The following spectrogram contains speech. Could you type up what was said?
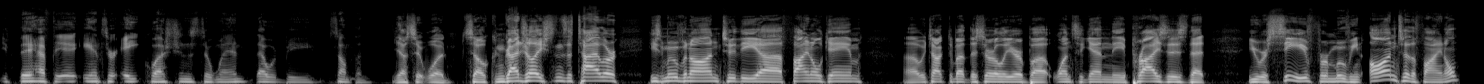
if they have to answer 8 questions to win, that would be something. Yes, it would. So, congratulations to Tyler. He's moving on to the uh, final game. Uh, we talked about this earlier, but once again, the prizes that you receive for moving on to the final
